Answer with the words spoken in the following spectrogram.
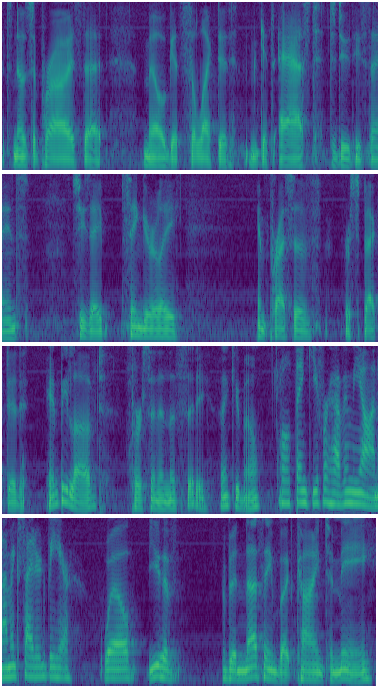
It's no surprise that Mel gets selected and gets asked to do these things. She's a singularly impressive, respected, and beloved person in this city. Thank you, Mel. Well, thank you for having me on. I'm excited to be here. Well, you have been nothing but kind to me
